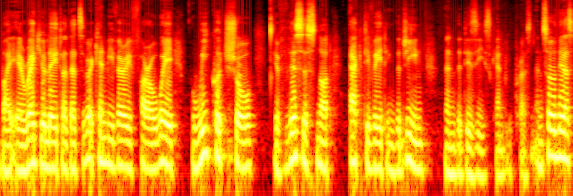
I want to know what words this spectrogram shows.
by a regulator that can be very far away. We could show if this is not activating the gene, then the disease can be present. And so there's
